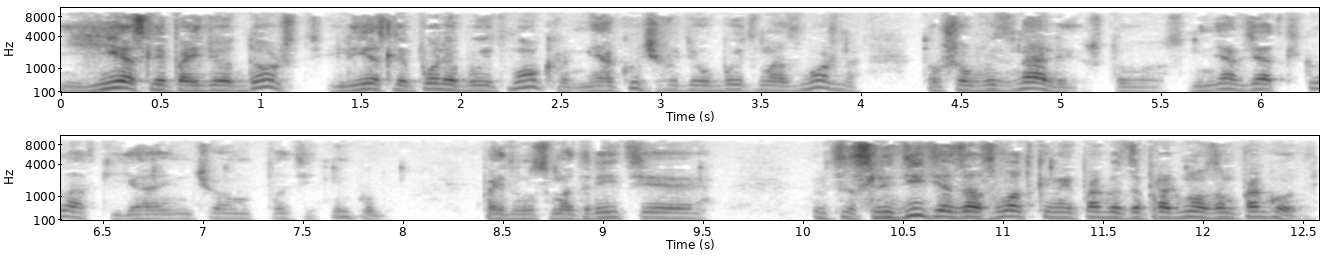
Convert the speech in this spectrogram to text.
если пойдет дождь, или если поле будет мокрым, и окучивать его будет возможно, то чтобы вы знали, что с меня взятки гладкие, я ничего вам платить не буду. Поэтому смотрите, следите за сводками за прогнозом погоды.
